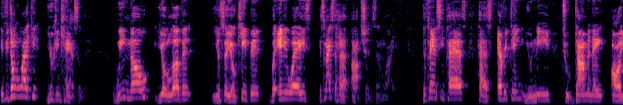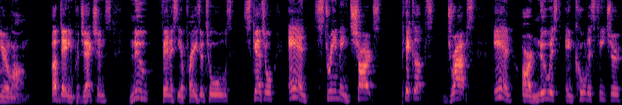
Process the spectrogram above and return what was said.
If you don't like it, you can cancel it. We know you'll love it. You'll say you'll keep it. But, anyways, it's nice to have options in life. The Fantasy Pass has everything you need to dominate all year long updating projections, new fantasy appraiser tools, schedule, and streaming charts, pickups, drops, and our newest and coolest feature,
